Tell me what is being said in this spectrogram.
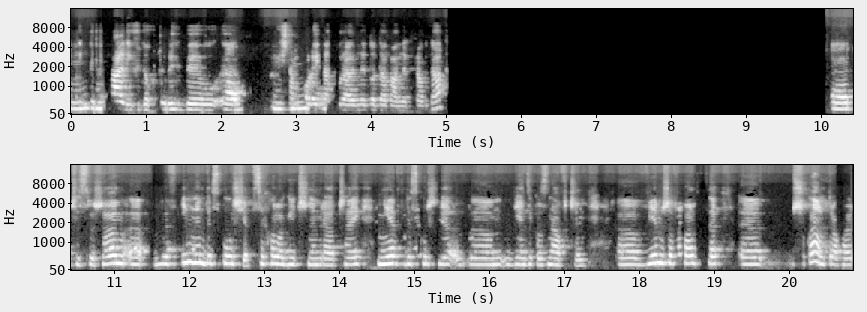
mm. tych paliw, do których był e, jakiś tam kolej mhm. naturalny dodawany, prawda? E, czy słyszałam w innym dyskursie, psychologicznym raczej, nie w dyskursie językoznawczym. Wiem, że w Polsce szukałam trochę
